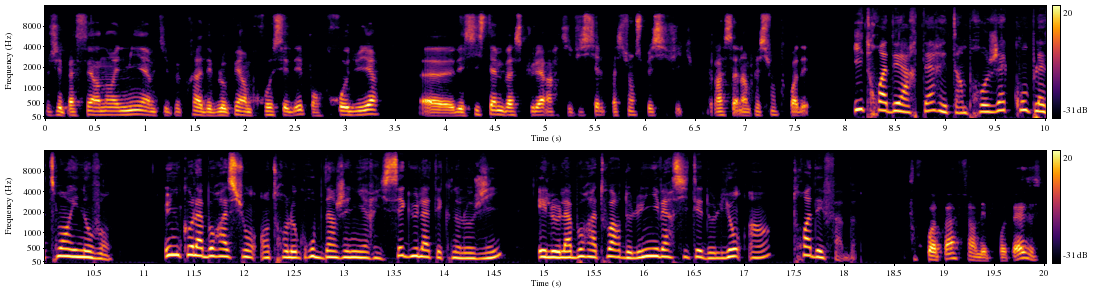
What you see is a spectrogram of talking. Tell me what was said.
J'ai passé un an et demi un petit peu près à développer un procédé pour produire euh, des systèmes vasculaires artificiels patients spécifiques grâce à l'impression 3D. I3D Artère est un projet complètement innovant. Une collaboration entre le groupe d'ingénierie Segula Technologies et le laboratoire de l'Université de Lyon 1, 3D Fab. Pourquoi pas faire des prothèses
